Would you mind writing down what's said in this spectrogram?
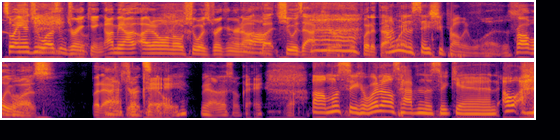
So Angie wasn't drinking. I mean, I, I don't know if she was drinking or not, Well, but she was accurate. We'll put it that way. I'm going to say she probably was. Probably but was, but That's accurate okay. still. Yeah, that's okay. Um, let's see here. What else happened this weekend? Oh,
